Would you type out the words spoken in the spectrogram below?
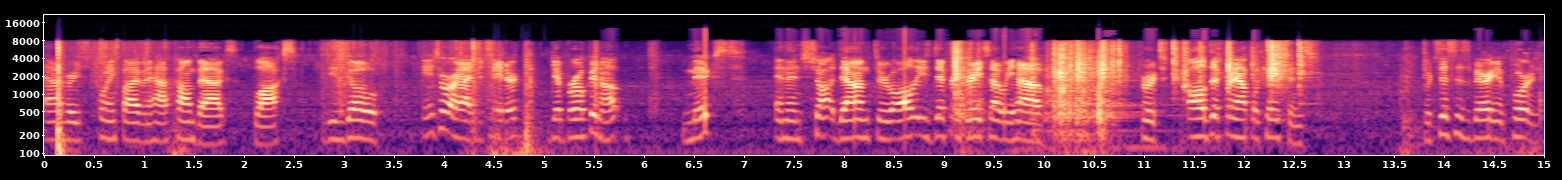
average 25 and a half pound bags, blocks. These go into our agitator, get broken up, mixed, and then shot down through all these different grates that we have for all different applications. Which this is very important.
